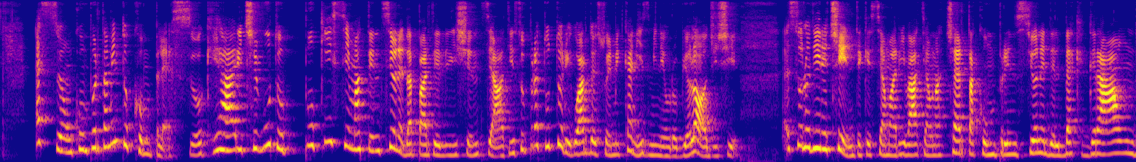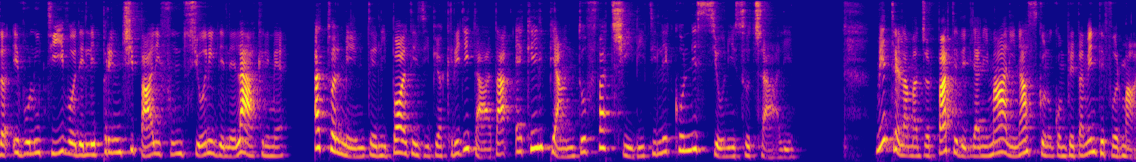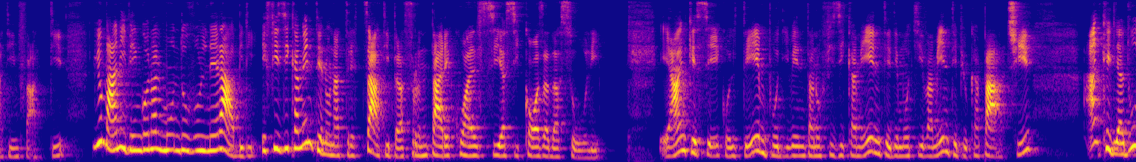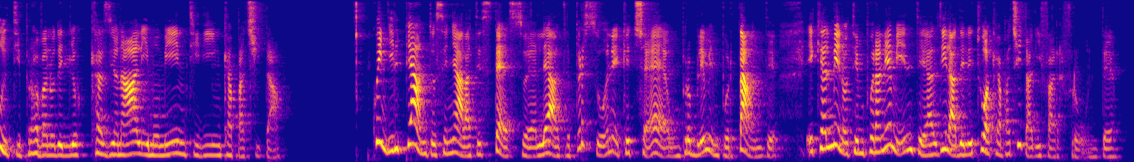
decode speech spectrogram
Esso è un comportamento complesso che ha ricevuto pochissima attenzione da parte degli scienziati, soprattutto riguardo ai suoi meccanismi neurobiologici. È solo di recente che siamo arrivati a una certa comprensione del background evolutivo delle principali funzioni delle lacrime. Attualmente l'ipotesi più accreditata è che il pianto faciliti le connessioni sociali. Mentre la maggior parte degli animali nascono completamente formati, infatti, gli umani vengono al mondo vulnerabili e fisicamente non attrezzati per affrontare qualsiasi cosa da soli. E anche se col tempo diventano fisicamente ed emotivamente più capaci, anche gli adulti provano degli occasionali momenti di incapacità. Quindi il pianto segnala a te stesso e alle altre persone che c'è un problema importante e che almeno temporaneamente è al di là delle tue capacità di far fronte.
